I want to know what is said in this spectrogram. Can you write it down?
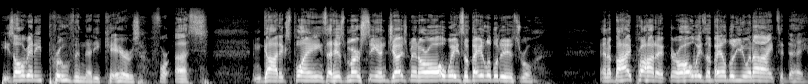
He's already proven that He cares for us. And God explains that His mercy and judgment are always available to Israel. And a byproduct, they're always available to you and I today.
